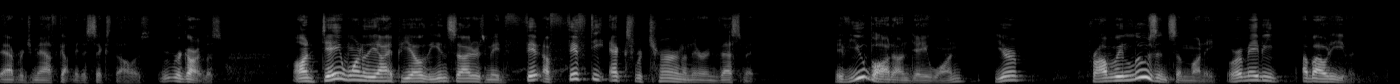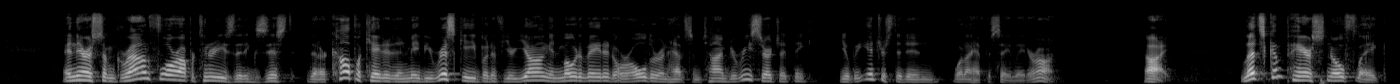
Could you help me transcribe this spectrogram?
average math got me to $6, regardless. On day one of the IPO, the insiders made a 50x return on their investment. If you bought on day one, you're probably losing some money or maybe about even. And there are some ground floor opportunities that exist that are complicated and maybe risky, but if you're young and motivated or older and have some time to research, I think you'll be interested in what I have to say later on. All right, let's compare Snowflake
